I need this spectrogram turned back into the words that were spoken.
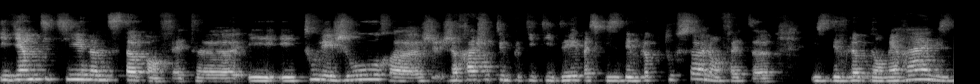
il vient me titiller non-stop en fait. Euh, et, tous les jours, euh, je, rajoute une petite idée parce qu'il se développe tout seul en fait. il se développe dans mes rêves, il se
